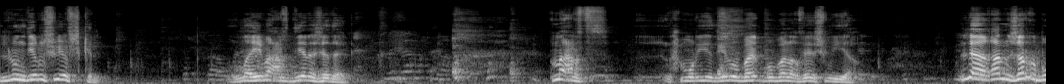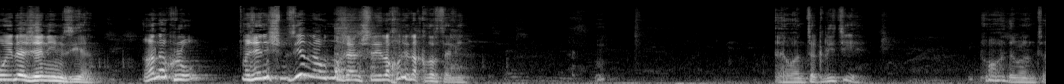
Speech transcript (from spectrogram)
اللون ديالو شوية في شكل. والله ما عرفت ديال اش هذاك. ما عرفت الحمورية ديالو مبالغ فيها شوية. لا غنجربوا إلى جاني مزيان. غناكلو. ما جانيش مزيان نعاود نرجع نشري الآخر إلا قدرت عليه. أيوا أنت كليتيه. هو دابا انت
